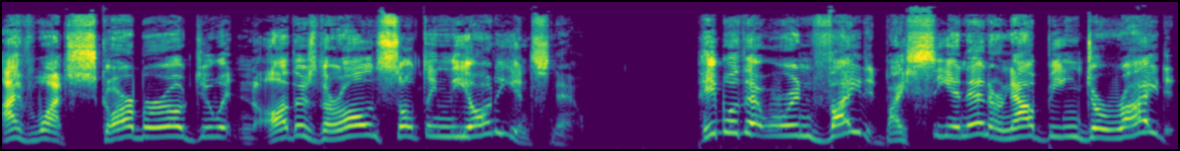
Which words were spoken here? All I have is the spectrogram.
I've watched Scarborough do it and others. They're all insulting the audience now. People that were invited by CNN are now being derided.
